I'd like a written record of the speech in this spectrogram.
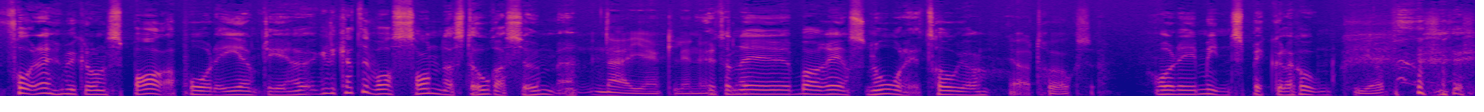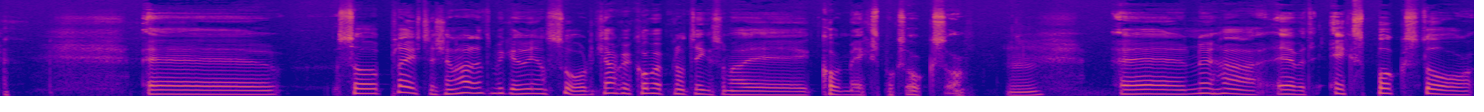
frågan är hur mycket de sparar på det egentligen. Det kan inte vara sådana stora summor. Nej, egentligen inte. Utan det är bara ren snålhet tror jag. Jag tror också. Och det är min spekulation. Ja. Eh, så Playstation hade inte mycket ren så. Det kanske kom upp någonting som är, kommer med Xbox också. Mm. Eh, nu här till Xbox då.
